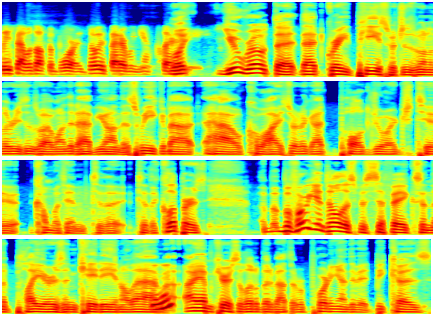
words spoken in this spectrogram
least that was off the board. It's always better when you have clarity. Well, you wrote that that great piece, which is one of the reasons why I wanted to have you on this week about how Kawhi sort of got Paul George to come with him to the to the Clippers. But before we get into all the specifics and the players and KD and all that, Mm-hmm. I am curious a little bit about the reporting end of it because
